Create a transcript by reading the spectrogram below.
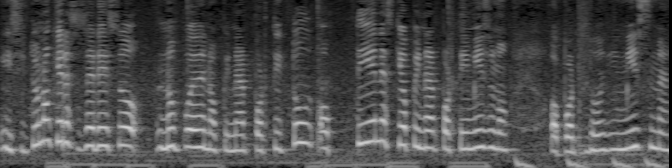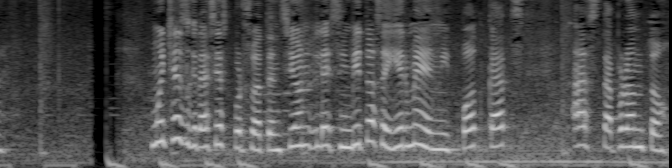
y si tú no quieres hacer eso, no pueden opinar por ti. Tú tienes que opinar por ti mismo o por ti misma. Muchas gracias por su atención. Les invito a seguirme en mi podcast. Hasta pronto.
